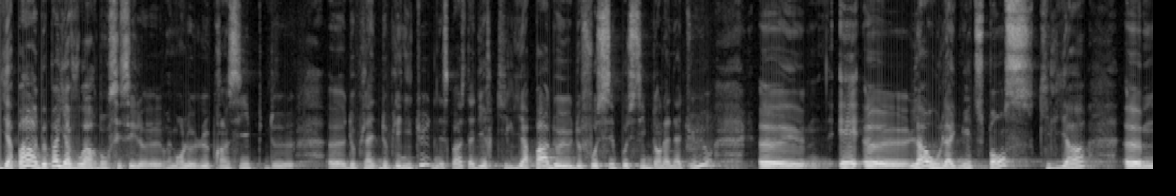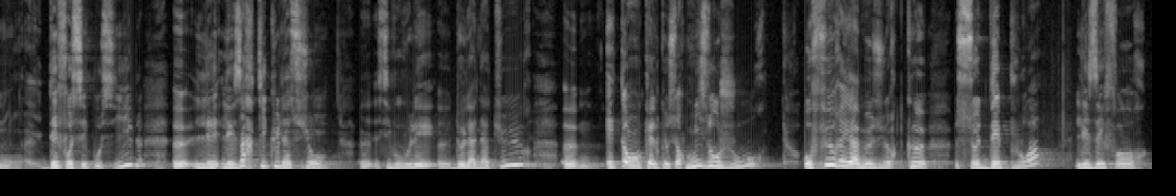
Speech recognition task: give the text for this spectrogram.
n'y a pas, ne peut pas y avoir, donc c'est vraiment le, principe de de plénitude, n'est-ce pas? C'est-à-dire qu'il n'y a pas de, fossé possible dans la nature. Et là où Leibniz pense qu'il y a des fossés possibles, les, articulations, si vous voulez, de la nature étant en quelque sorte mises au jour au fur et à mesure que se déploient les efforts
